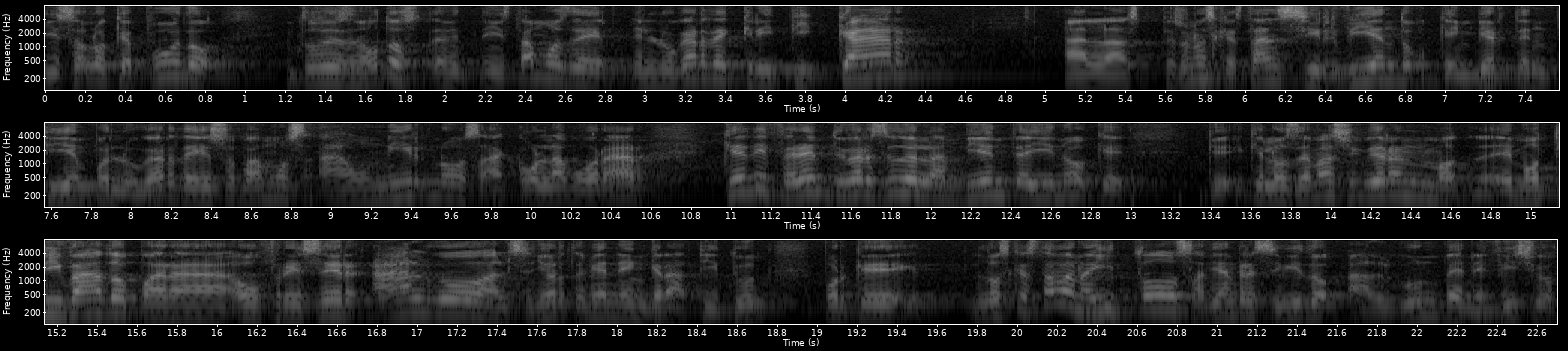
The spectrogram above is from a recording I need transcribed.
hizo lo que pudo. Entonces nosotros necesitamos en lugar de criticar a las personas que están sirviendo, que invierten tiempo, en lugar de eso vamos a unirnos, a colaborar. Qué diferente hubiera sido el ambiente ahí, ¿no? Que, que, los demás se hubieran eh, motivado para ofrecer algo al Señor también en gratitud, porque los que estaban ahí todos habían recibido algún beneficio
